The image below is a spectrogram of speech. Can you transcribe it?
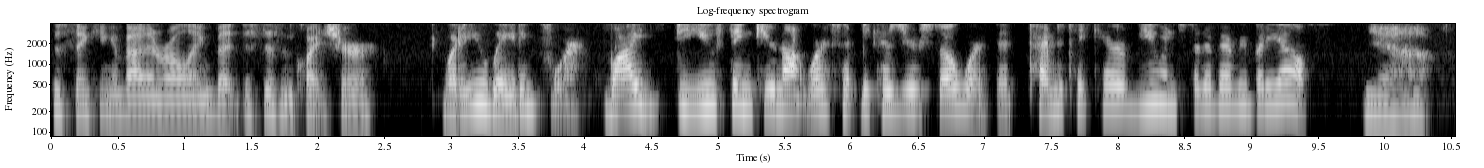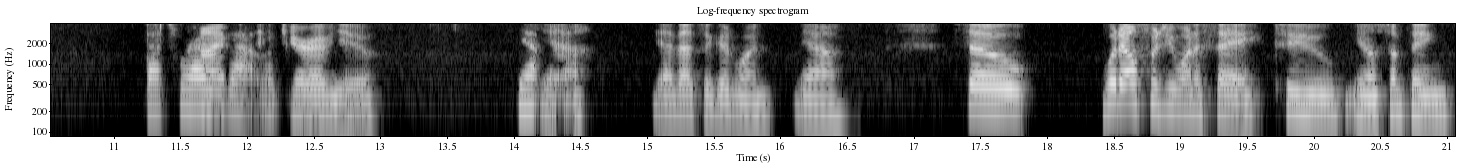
who's thinking about enrolling but just isn't quite sure? What are you waiting for? Why do you think you're not worth it? Because you're so worth it. Time to take care of you instead of everybody else. Yeah, That's where I was at. take care of you. Yep. Yeah. Yeah, that's a good one. Yeah. So, what else would you want to say to, you know, something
